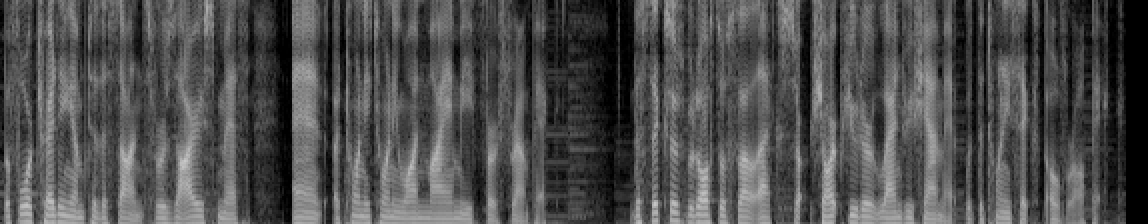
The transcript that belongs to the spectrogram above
before trading him to the Suns for Zhaire Smith and a 2021 Miami first round pick. The Sixers would also select sharpshooter Landry Shamet with the 26th overall pick.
